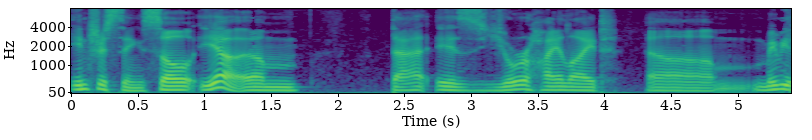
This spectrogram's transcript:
Interesting. So yeah, um, that is your highlight um, maybe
